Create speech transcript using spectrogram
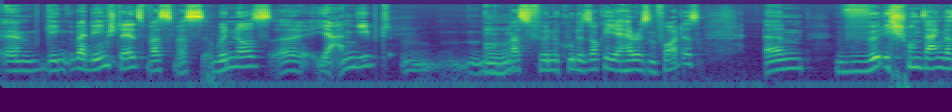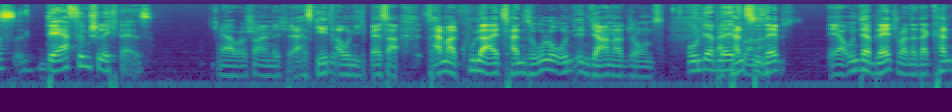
ähm, gegenüber dem stellst, was was Windows äh, ja angibt, mhm. was für eine coole Socke hier Harrison Ford ist, ähm, würde ich schon sagen, dass der Film schlechter ist. Ja, wahrscheinlich. Es geht auch nicht besser. Sei mal cooler als Han Solo und Indiana Jones. Und der Blade da kannst Runner. du selbst ja, und der Blade Runner, da kann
